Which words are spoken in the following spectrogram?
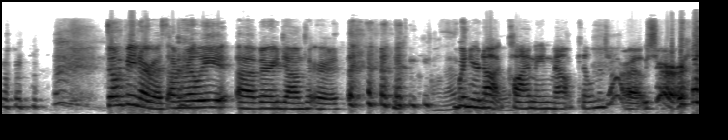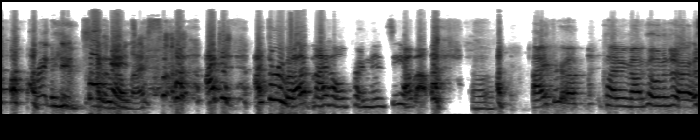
Don't be nervous. I'm really uh, very down to earth. Oh, when you're cool. not climbing Mount Kilimanjaro, sure. Pregnant, pregnant. I just I threw up my whole pregnancy. How about that? Uh, I threw up climbing Mount Kilimanjaro.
